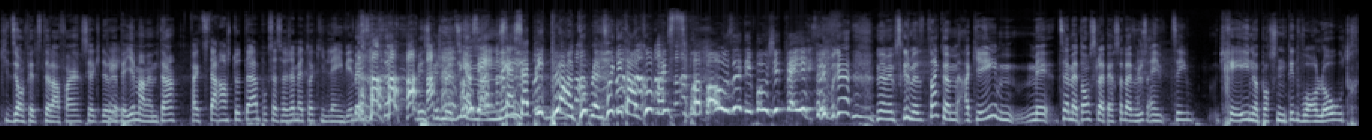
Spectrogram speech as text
qui dit on le fait telle affaire, c'est elle qui devrait payer, mais en même temps. Fait que tu t'arranges tout le temps pour que ce soit jamais toi qui l'invite. Ben, c'est ça. mais ce que je me dis qu'à un moment donné. Ça s'applique plus en couple. Une fois que t'es en couple, même si tu proposes, t'es pas obligé de payer. C'est vrai. Non, mais parce que je me dis tout le temps comme, OK, mais, tu sais, mettons, si la personne, elle veut juste, hein, créer une opportunité de voir l'autre,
